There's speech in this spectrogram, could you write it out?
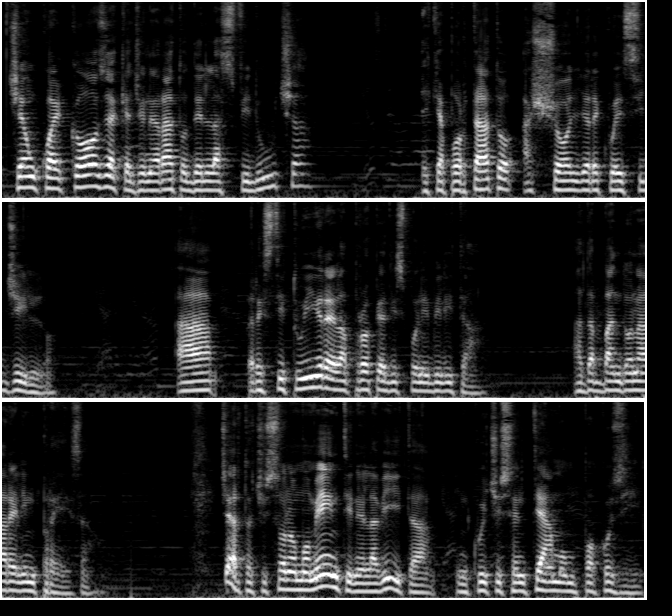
C'è un qualcosa che ha generato della sfiducia e che ha portato a sciogliere quel sigillo, a restituire la propria disponibilità, ad abbandonare l'impresa. Certo, ci sono momenti nella vita in cui ci sentiamo un po' così,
